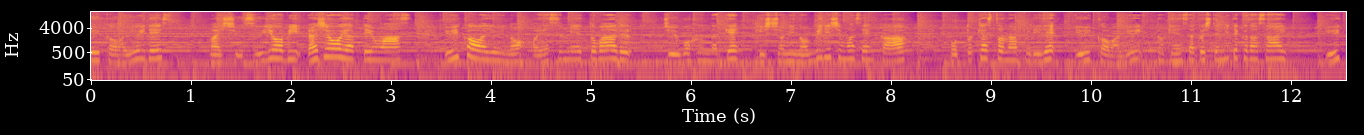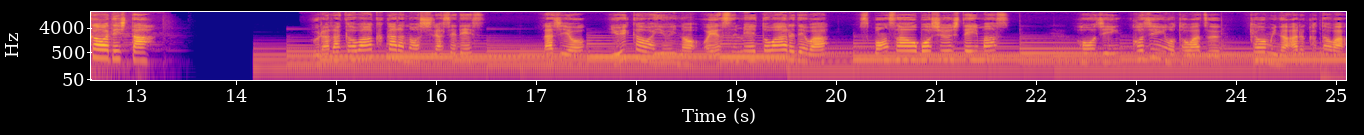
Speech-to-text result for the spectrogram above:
ゆいかわゆいです。毎週水曜日ラジオをやっています。ゆいかわゆいのおやすみエットワール。15分だけ一緒にのんびりしませんか？ポッドキャストのアプリでゆいかわゆいと検索してみてください。ゆいかわでした。うららかワークからのお知らせです。ラジオゆいかわゆいのおやすみエットワールではスポンサーを募集しています。法人個人を問わず興味のある方は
